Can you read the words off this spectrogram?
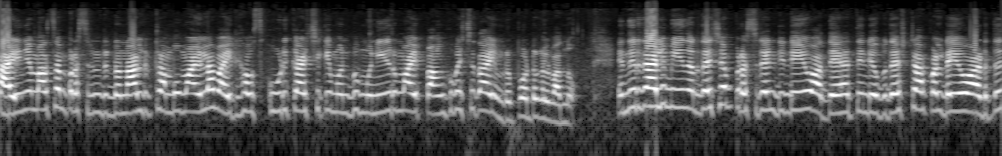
കഴിഞ്ഞ മാസം പ്രസിഡന്റ് ഡൊണാൾഡ് ട്രംപുമായുള്ള വൈറ്റ് ഹൌസ് കൂടിക്കാഴ്ചയ്ക്ക് മുൻപ് മുനീറുമായി പങ്കുവച്ചതായും റിപ്പോർട്ടുകൾ വന്നു. എന്നിരുന്നാലും ഈ നിർദ്ദേശം പ്രസിഡന്റിന്റെയോ അദ്ദേഹത്തിന്റെ ഉപദേഷ്ടാക്കളുടെയോ അടുത്ത്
